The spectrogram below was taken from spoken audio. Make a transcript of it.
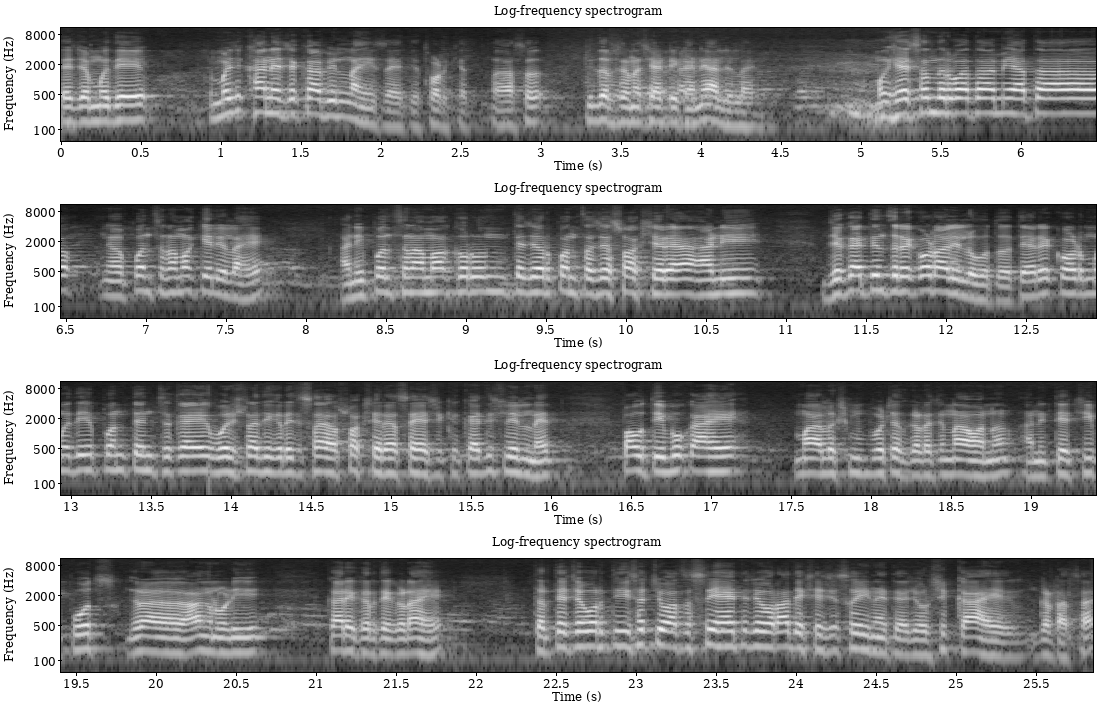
त्याच्यामध्ये म्हणजे खाण्याच्या काबिल नाहीच आहे ते थोडक्यात. असं निदर्शनास या ठिकाणी आलेलं आहे. मग ह्या संदर्भात आम्ही आता पंचनामा केलेला आहे. आणि पंचनामा करून त्याच्यावर पंचाच्या स्वाक्षऱ्या आणि जे काय त्यांचं रेकॉर्ड आलेलं होतं त्या रेकॉर्डमध्ये पण त्यांचं काय वरिष्ठ अधिकाऱ्याचे सा स्वाक्षऱ्या सह्याशी काय दिसलेले नाहीत. पावती बुक आहे महालक्ष्मी बचत गटाच्या नावानं आणि त्याची पोच ग्रा अंगणवाडी कार्यकर्त्याकडे आहे. तर त्याच्यावरती सचिवाचं सही आहे त्याच्यावर अध्यक्षाची सही नाही त्याच्यावर शिक्का आहे गटाचा.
